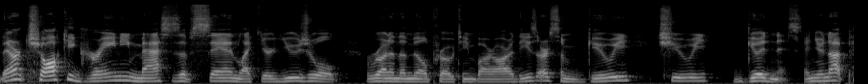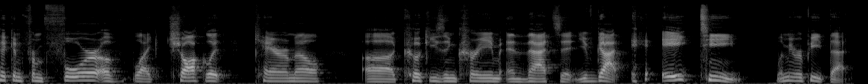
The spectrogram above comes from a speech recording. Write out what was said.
They aren't chalky, grainy masses of sand like your usual run of the mill protein bar are. These are some gooey, chewy goodness. And you're not picking from four of like chocolate, caramel, uh, cookies and cream, and that's it. You've got 18. Let me repeat that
